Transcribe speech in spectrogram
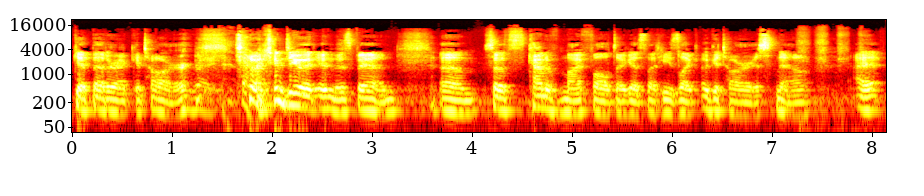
get better at guitar so I can do it in this band. Um, so it's kind of my fault, I guess, that he's like a guitarist now. I,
